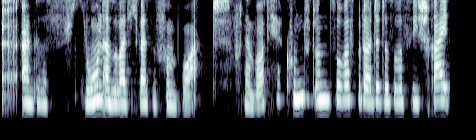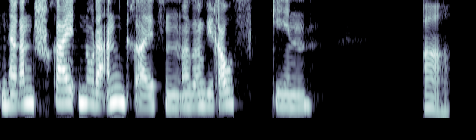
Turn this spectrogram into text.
Aggression, also soweit ich weiß, so vom Wort, von der Wortherkunft und sowas bedeutet das sowas wie schreiten, heranschreiten oder angreifen, also irgendwie rausgehen. Ah.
